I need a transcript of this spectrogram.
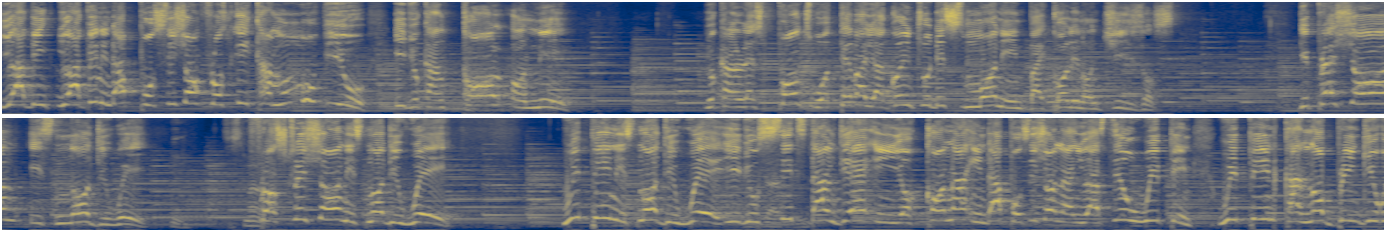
you have been you have been in that position first it can move you if you can call on him. You can respond to whatever you are going through this morning by calling on jesus. Depression is not the way frustration is not the way. Weeping is not the way. If you sit down there in your corner in that position and you are still weeping weeping cannot bring you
